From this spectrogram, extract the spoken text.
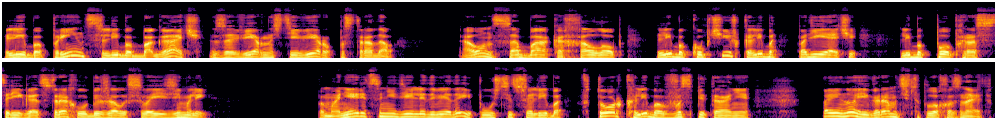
либо принц, либо богач за верность и веру пострадал — а он собака, холоп, либо купчишка, либо подьячий, либо поп расстрига от страха убежал из своей земли. Поманерится недели две, да и пустится либо в торг, либо в воспитание, а иной и грамоте-то плохо знает.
